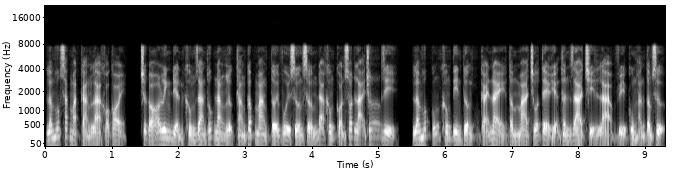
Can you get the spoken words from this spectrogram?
lâm húc sắc mặt càng là khó coi, trước đó linh điển không gian thúc năng lực thăng cấp mang tới vui sướng sớm đã không còn sót lại chút gì, lâm húc cũng không tin tưởng cái này tâm ma chúa tể hiện thân ra chỉ là vì cùng hắn tâm sự.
